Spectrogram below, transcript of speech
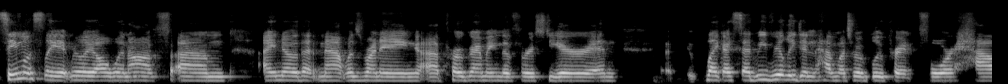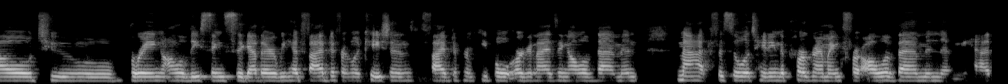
seamlessly it really all went off. Um, I know that Matt was running uh, programming the first year, and like I said, we really didn't have much of a blueprint for how to bring all of these things together. We had five different locations, five different people organizing all of them, and Matt facilitating the programming for all of them. And then we had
